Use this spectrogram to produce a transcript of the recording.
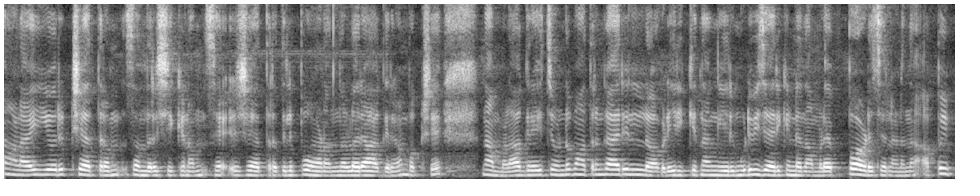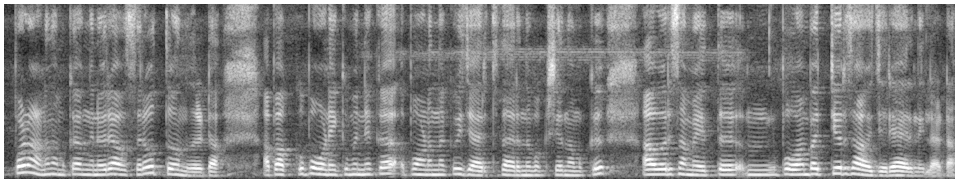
നാളായി ഈ ഒരു ക്ഷേത്രം സന്ദർശിക്കണം ക്ഷേത്രത്തിൽ പോകണം എന്നുള്ളൊരാഗ്രഹം. പക്ഷേ നമ്മൾ ആഗ്രഹിച്ചുകൊണ്ട് മാത്രം കാര്യമില്ലല്ലോ. അവിടെ ഇരിക്കുന്ന അങ്ങേരും കൂടി വിചാരിക്കേണ്ടത് നമ്മളെപ്പോൾ അവിടെ ചെല്ലണമെന്ന് അപ്പോൾ ഇപ്പോഴാണ് നമുക്ക് അങ്ങനെ ഒരു അവസരം ഒത്തു വന്നത് കേട്ടോ. അപ്പോൾ അക്കു പോണേക്ക് മുന്നൊക്കെ പോകണം എന്നൊക്കെ വിചാരിച്ചതായിരുന്നു. പക്ഷേ നമുക്ക് ആ ഒരു സമയത്ത് പോകാൻ പറ്റിയൊരു സാഹചര്യം ആയിരുന്നില്ല കേട്ടോ.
